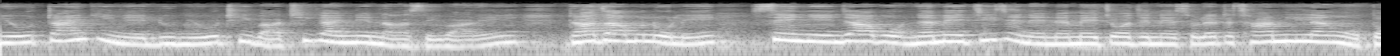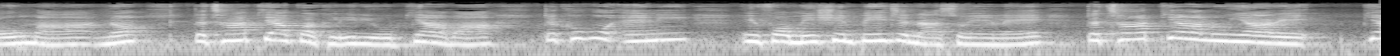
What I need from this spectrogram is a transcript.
မျိုးတိုင်းပြည်နယ်လူမျိုးအထိပါထိခိုက်နစ်နာစေပါတယ်ဒါကြောင့်မလို့လေစင်ញင်ကြဖို့နာမည်ကြီးခြင်းနဲ့နာမည်ကျော်ခြင်းနဲ့ဆိုလဲတခြားနီးလန်းကိုသုံးပါเนาะတခြားပြကွက်ကလေးတွေကိုပြပါတခုခု any information ပေးချင်တာဆိုရင်လည်း တခြားပြလို့ရတဲ့ပြ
